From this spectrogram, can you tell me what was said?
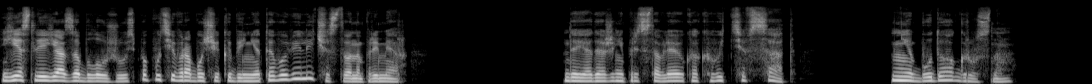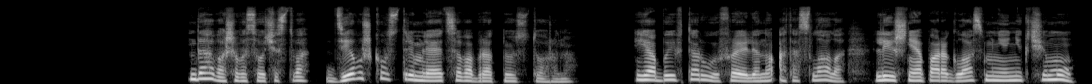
Если я заблужусь по пути в рабочий кабинет Его Величества, например. Да я даже не представляю, как выйти в сад. Не буду о грустном. Да, Ваше Высочество, девушка устремляется в обратную сторону. Я бы и вторую фрейлину отослала, лишняя пара глаз мне ни к чему.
